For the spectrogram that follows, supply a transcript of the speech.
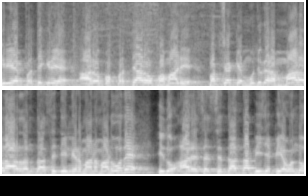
ಕ್ರಿಯೆ ಪ್ರತಿಕ್ರಿಯೆ, ಆರೋಪ ಪ್ರತ್ಯಾರೋಪ ಮಾಡಿ ಪಕ್ಷಕ್ಕೆ ಮುಜುಗರ ಮಾಡಲಾರದಂತ ಸ್ಥಿತಿ ನಿರ್ಮಾಣ ಮಾಡುವುದೇ ಇದು ಆರ್ ಎಸ್ ಎಸ್ ಸಿದ್ಧಾಂತ. ಬಿಜೆಪಿಯ ಒಂದು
